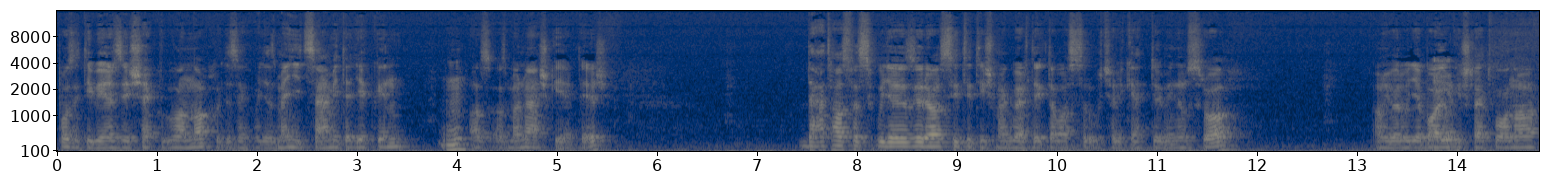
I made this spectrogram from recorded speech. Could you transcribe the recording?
pozitív érzések vannak, hogy, ezek, hogy ez mennyit számít egyébként, Hm? az, az már más kérdés. De hát ha azt veszük, ugye azért a City-t is megverték tavasszal, úgyhogy kettő mínuszról, amivel ugye bajnok Igen. is lett volna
